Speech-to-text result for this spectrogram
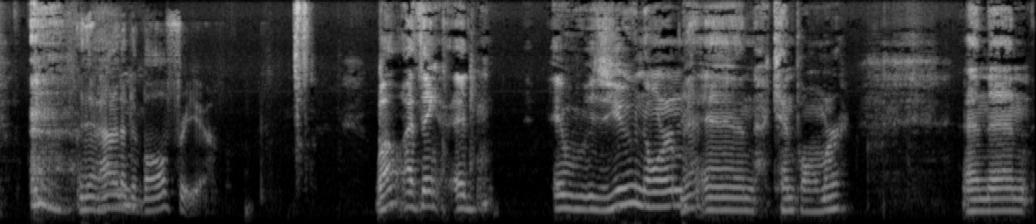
and then how did it evolve for you? Well, I think it it was you, Norm, yeah. and Ken Palmer, and then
